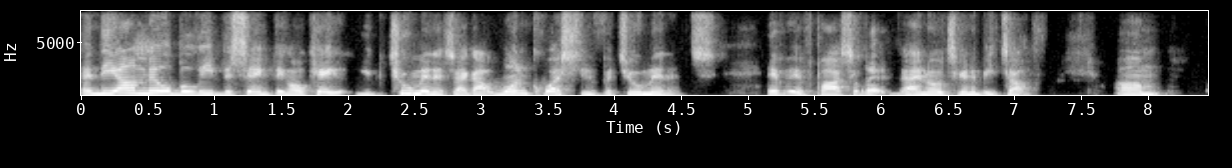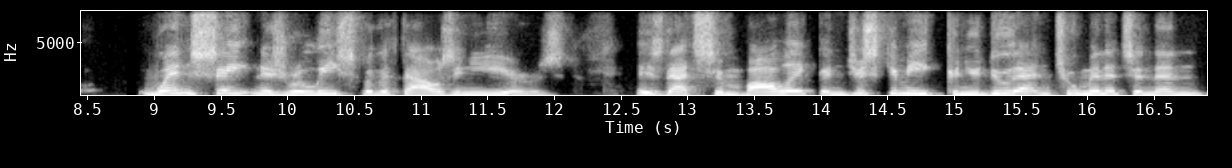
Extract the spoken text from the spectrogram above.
And the Amill believe the same thing. Okay, you, two minutes. I got one question for two minutes, if if possible. Right. I know it's going to be tough. Um, when Satan is released for the thousand years, is that symbolic? And just give me, can you do that in two minutes, and then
